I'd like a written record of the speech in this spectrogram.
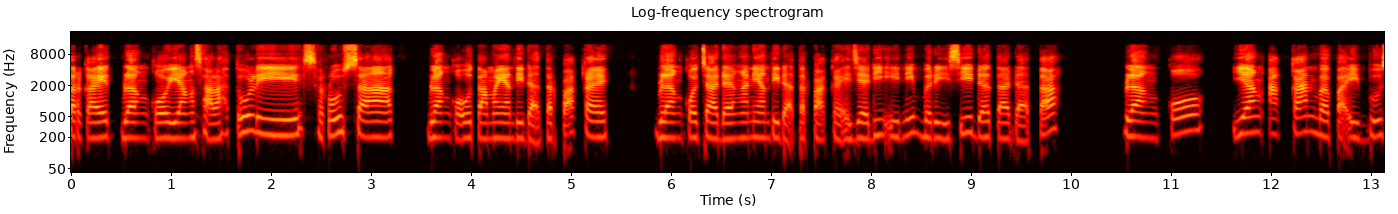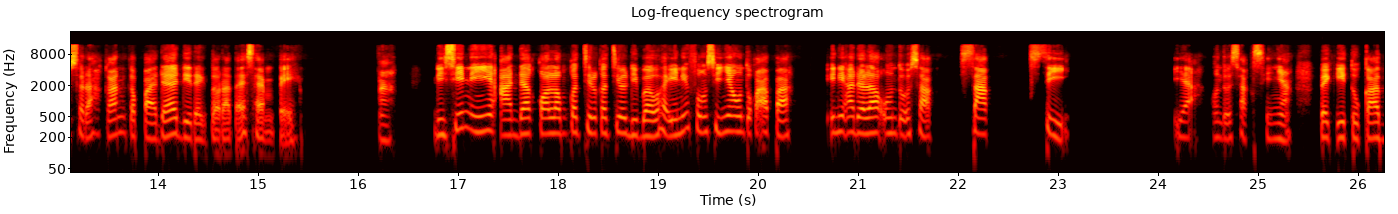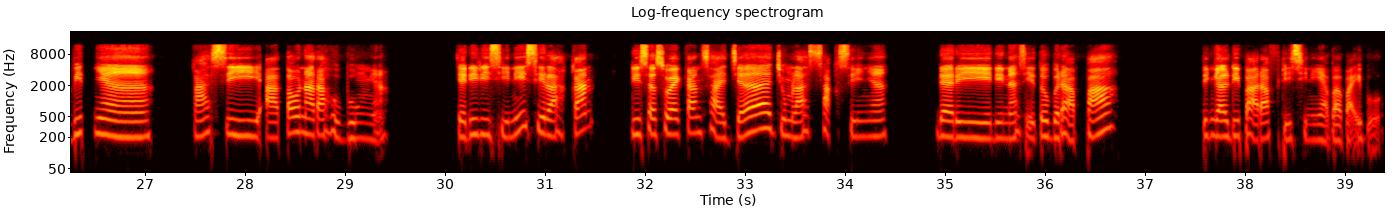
terkait belangko yang salah tulis, rusak, belangko utama yang tidak terpakai, belangko cadangan yang tidak terpakai. Jadi ini berisi data-data belangko yang akan Bapak Ibu serahkan kepada Direktorat SMP. Di sini ada kolom kecil-kecil di bawah ini fungsinya untuk apa? Ini adalah untuk sak saksi. Ya, untuk saksinya. Baik itu kabitnya, kasih, atau narah hubungnya. Jadi di sini silahkan disesuaikan saja jumlah saksinya dari dinas itu berapa. Tinggal diparaf di sini ya Bapak Ibu.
